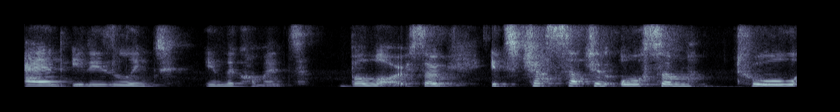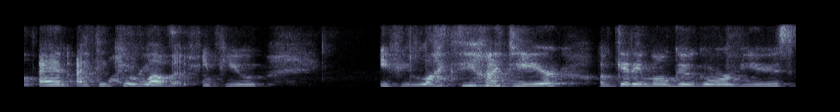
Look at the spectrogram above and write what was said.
and it is linked in the comments below. So it's just such an awesome tool and I think you'll love it. If you if you like the idea of getting more Google reviews,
